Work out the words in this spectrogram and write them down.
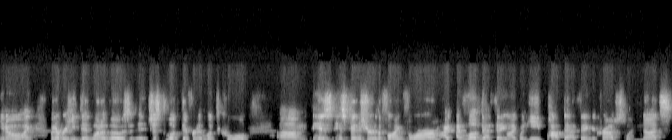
You know, like whenever he did one of those, it just looked different. It looked cool. Um, his his finisher, the flying forearm, I, I love that thing. Like when he popped that thing, the crowd just went nuts.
